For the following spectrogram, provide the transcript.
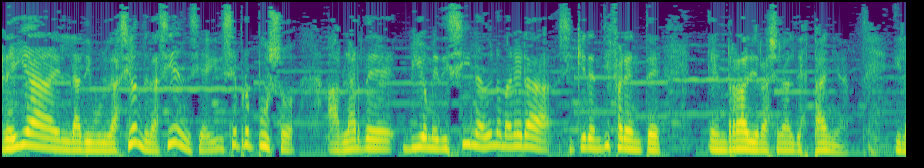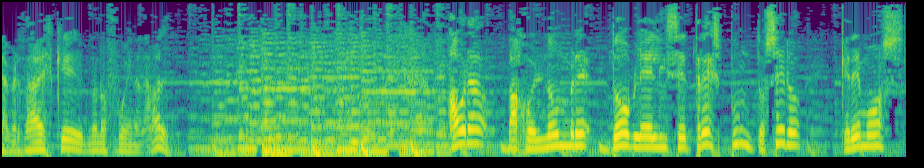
creía en la divulgación de la ciencia y se propuso hablar de biomedicina de una manera, si quieren, diferente en Radio Nacional de España. Y la verdad es que no nos fue nada mal. Ahora, bajo el nombre Doble Hélice 3.0, queremos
